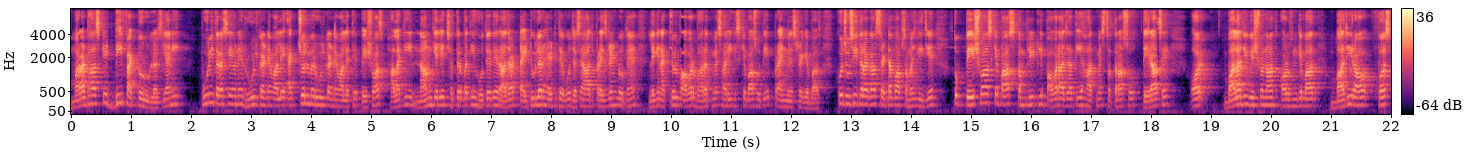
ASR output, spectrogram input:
मराठास के डी फैक्टो रूलर्स यानी पूरी तरह से उन्हें रूल करने वाले एक्चुअल में रूल करने वाले थे पेशवास। हालाँकि नाम के लिए छत्रपति होते थे राजा टाइटुलर हेड थे वो, जैसे आज प्रेसिडेंट होते हैं, लेकिन एक्चुअल पावर भारत में सारी किसके पास होती है? प्राइम मिनिस्टर के पास। कुछ उसी तरह का सेटअप आप समझ लीजिए। तो पेशवास के पास कंप्लीटली पावर आ जाती है हाथ में सत्रह से और बालाजी विश्वनाथ और उनके बाद बाजीराव फ़र्स्ट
